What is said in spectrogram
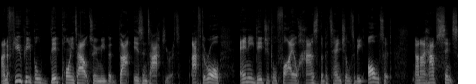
and a few people did point out to me that that isn't accurate. After all, any digital file has the potential to be altered, and I have since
